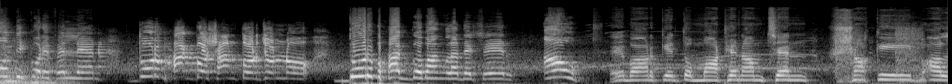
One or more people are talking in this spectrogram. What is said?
বলটি করে ফেললেন দুর্ভাগ্য শান্তর জন্য। দুর্ভাগ্য বাংলাদেশের আউট এবার কিন্তু মাঠে নামছেন সাকিব আল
